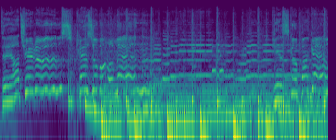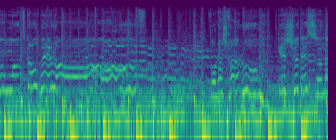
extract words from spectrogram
Թե աչերս քեզ որոնեն Ես կպագեմ մոտ կողբերով Որ աշխարում կեզ չտեսնեմ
